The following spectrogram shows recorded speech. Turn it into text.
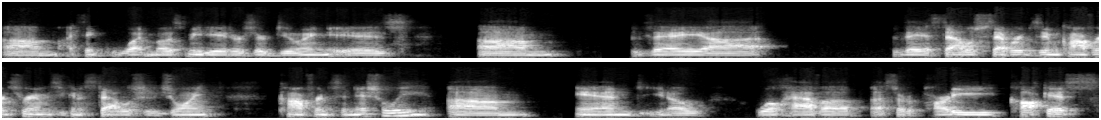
Um, I think what most mediators are doing is um, they uh, they establish separate Zoom conference rooms. You can establish a joint conference initially, um, and you know we'll have a, a, sort of party caucus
